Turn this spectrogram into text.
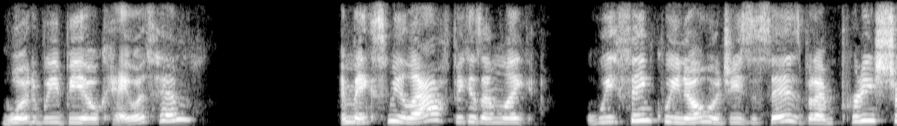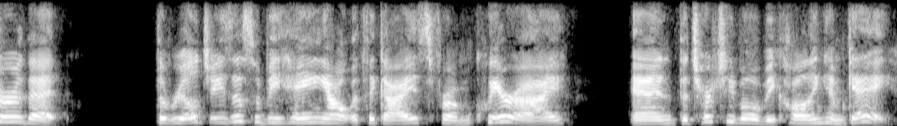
Would we be okay with him? It makes me laugh because I'm like we think we know who Jesus is, but I'm pretty sure that the real Jesus would be hanging out with the guys from Queer Eye and the church people would be calling him gay.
